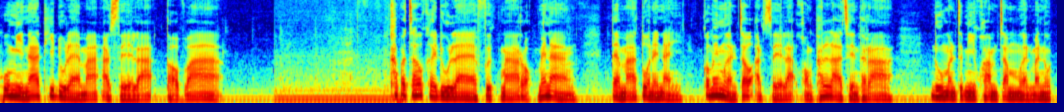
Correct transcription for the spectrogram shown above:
ผู้มีหน้าที่ดูแลม้าอัสเสละตอบว่า ข้าพเจ้าเคยดูแลฝึกม้าหรอกแม่นาง แต่ม้าตัวไหนๆก็ไม่เหมือนเจ้าอัศเสละของท่านลาเชนทรา ดูมันจะมีความจำเหมือนมนุษย์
